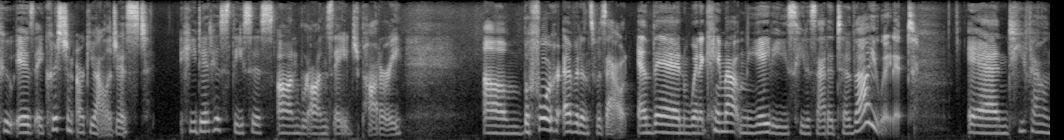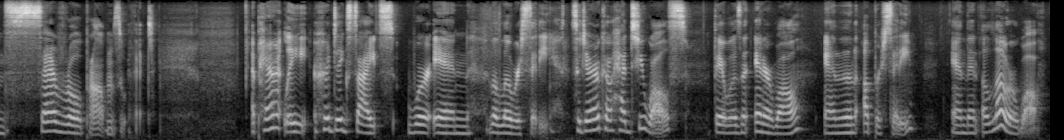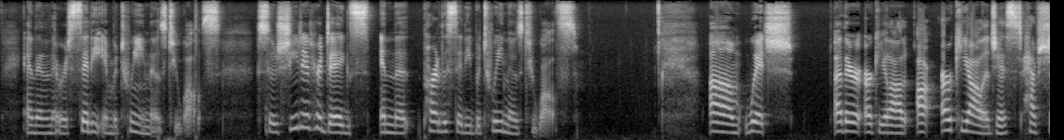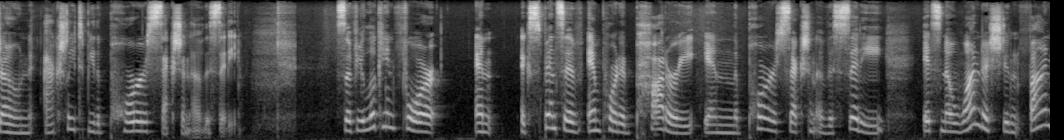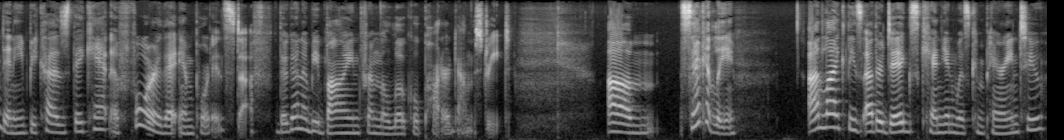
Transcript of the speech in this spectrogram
who is a Christian archaeologist, he did his thesis on Bronze Age pottery um, before her evidence was out. And then when it came out in the 80s, he decided to evaluate it. And he found several problems with it. Apparently, her dig sites were in the lower city. So Jericho had two walls there was an inner wall and then an upper city, and then a lower wall. And then there was city in between those two walls. So she did her digs in the part of the city between those two walls, um, which other archaeologists have shown actually to be the poorest section of the city. So if you're looking for an expensive imported pottery in the poorest section of the city, it's no wonder she didn't find any because they can't afford that imported stuff. They're going to be buying from the local potter down the street. Um, secondly, unlike these other digs Kenyon was comparing to,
